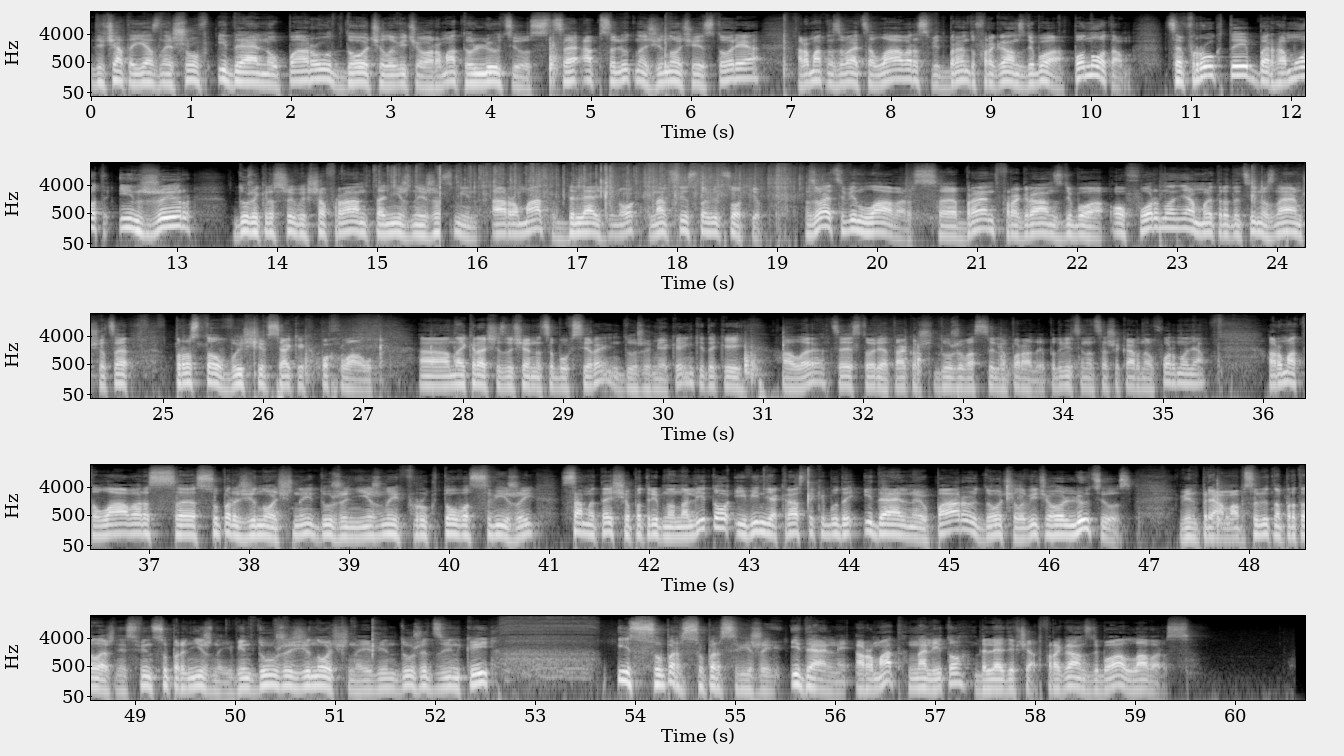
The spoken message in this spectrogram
Дівчата, я знайшов ідеальну пару до чоловічого аромату Lucius. Це абсолютно жіноча історія. Аромат називається Lovers від бренду Fragrance du Bois. По нотам це фрукти, бергамот, інжир, дуже красивий шафран та ніжний жасмін. Аромат для жінок на всі 100%. Називається він Lovers, бренд Fragrance du Bois. Оформлення ми традиційно знаємо, що це просто вище всяких похвал. Найкраще, звичайно, це був сірень, дуже м'якенький такий, але ця історія також дуже вас сильно порадує. Подивіться на це шикарне оформлення. Аромат е, супер жіночний, дуже ніжний, фруктово свіжий. Саме те, що потрібно на літо, і він якраз таки буде ідеальною парою до чоловічого Люціус. Він прямо абсолютно протилежність. Він супер ніжний, він дуже жіночний, він дуже дзвінкий. І супер-супер свіжий. Ідеальний аромат на літо для дівчат. Fragrance du Bois Lovers.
